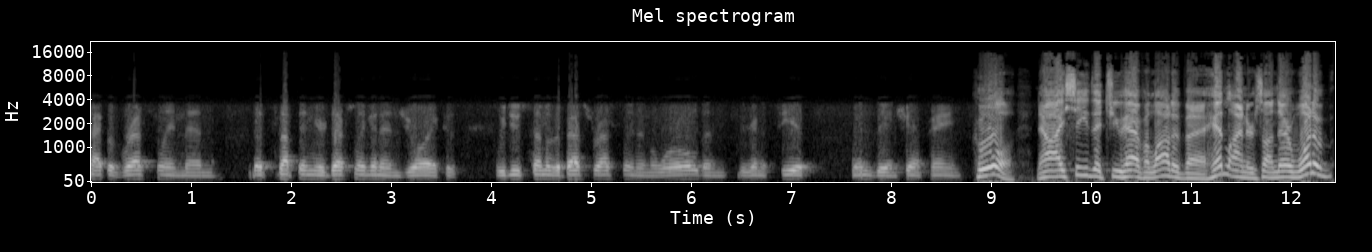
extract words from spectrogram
type of wrestling, then that's something you're definitely going to enjoy because we do some of the best wrestling in the world, and you're going to see it Wednesday in Champaign. Cool. Now I see that you have a lot of uh, headliners on there. One of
